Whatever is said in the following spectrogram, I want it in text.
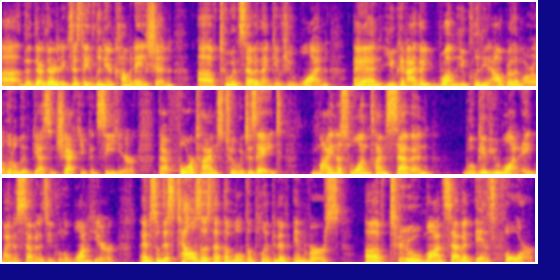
uh, there, there exists a linear combination of 2 and 7 that gives you 1. And you can either run the Euclidean algorithm or a little bit of guess and check. You can see here that 4 times 2, which is 8, minus 1 times 7 will give you 1. 8 minus 7 is equal to 1 here. And so this tells us that the multiplicative inverse of 2 mod 7 is 4.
